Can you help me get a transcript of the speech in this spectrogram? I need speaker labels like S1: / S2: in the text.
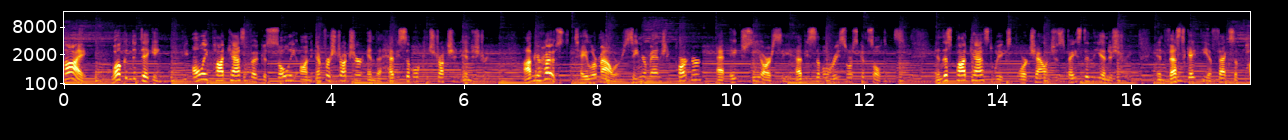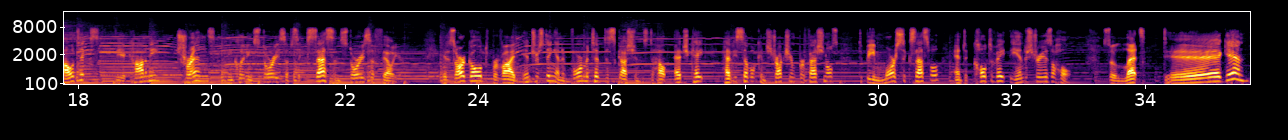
S1: Hi, welcome to Digging, the only podcast focused solely on infrastructure and the heavy civil construction industry. I'm your host, Taylor Maurer, Senior Managing Partner at HCRC, Heavy Civil Resource Consultants. In this podcast, we explore challenges faced in the industry, investigate the effects of politics, the economy, trends, including stories of success and stories of failure. It is our goal to provide interesting and informative discussions to help educate heavy civil construction professionals be more successful and to cultivate the industry as a whole. So let's dig in.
